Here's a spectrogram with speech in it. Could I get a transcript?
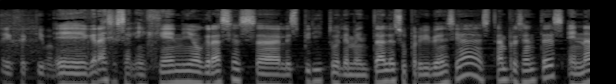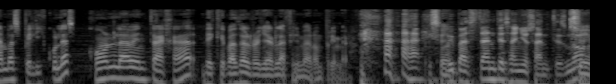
Efectivamente. eh, gracias al ingenio, gracias al espíritu elemental de supervivencia, están presentes en ambas películas con la ventaja de que Battle Royale la filmaron primero. Sí. Bastantes años antes, ¿no? Sí.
